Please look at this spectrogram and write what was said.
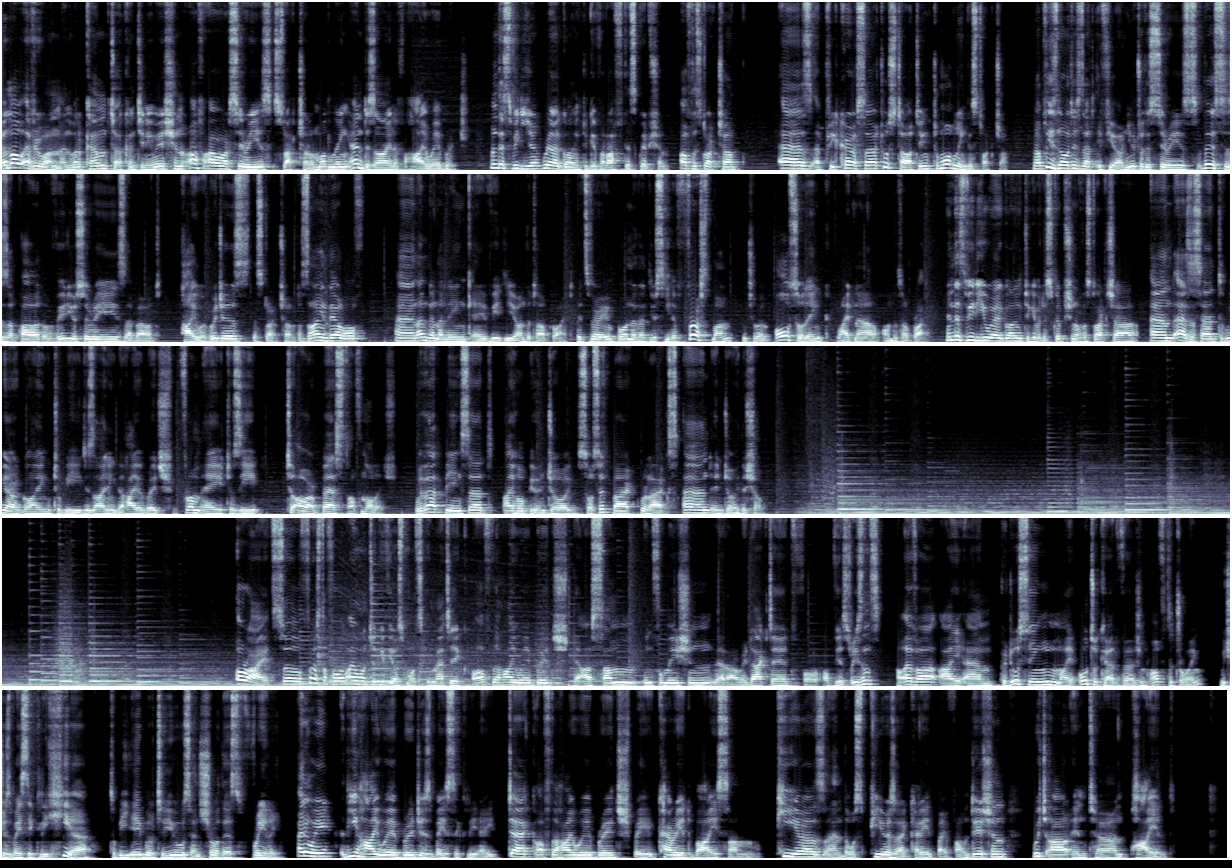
Hello everyone and welcome to a continuation of our series Structural Modeling and Design of a Highway Bridge. In this video we are going to give a rough description of the structure as a precursor to starting to modeling the structure. Now please notice that if you are new to this series, this is a part of a video series about highway bridges, the structural design thereof, and I'm gonna link a video on the top right. It's very important that you see the first one, which will also link right now on the top right. In this video, we are going to give a description of the structure, and as I said, we are going to be designing the highway bridge from A to Z to our best of knowledge. With that being said, I hope you enjoy, so sit back, relax, and enjoy the show. Alright, so first of all, I want to give you a small schematic of the highway bridge. There are some information that are redacted for obvious reasons. However, I am producing my AutoCAD version of the drawing, which is basically here to be able to use and show this freely. Anyway, the highway bridge is basically a deck of the highway bridge carried by some piers, and those piers are carried by foundation, which are in turn piled.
